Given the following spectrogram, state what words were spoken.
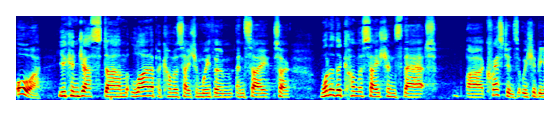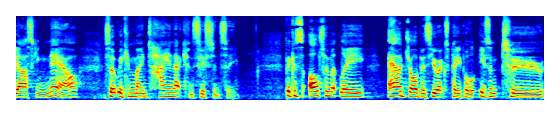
or you can just um, line up a conversation with them and say, so what are the conversations that uh, questions that we should be asking now so that we can maintain that consistency. Because ultimately, our job as UX people isn't to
